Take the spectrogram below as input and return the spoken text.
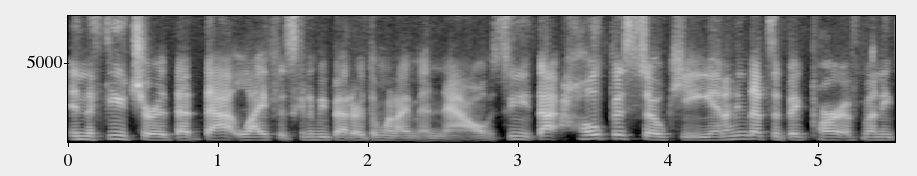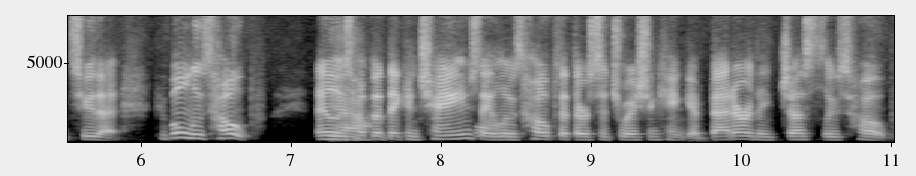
in the future that that life is going to be better than what I'm in now. So that hope is so key, and I think that's a big part of money too. That people lose hope. They lose yeah. hope that they can change. They lose hope that their situation can't get better. They just lose hope.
